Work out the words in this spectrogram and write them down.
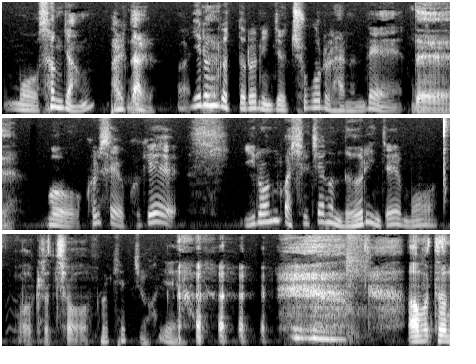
뭐 성장, 발달 아, 이런 네. 것들은 이제 추구를 하는데 네, 뭐 글쎄요, 그게 이론과 실제는 늘 이제 뭐 어, 그렇죠. 그렇겠죠. 예. 아무튼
